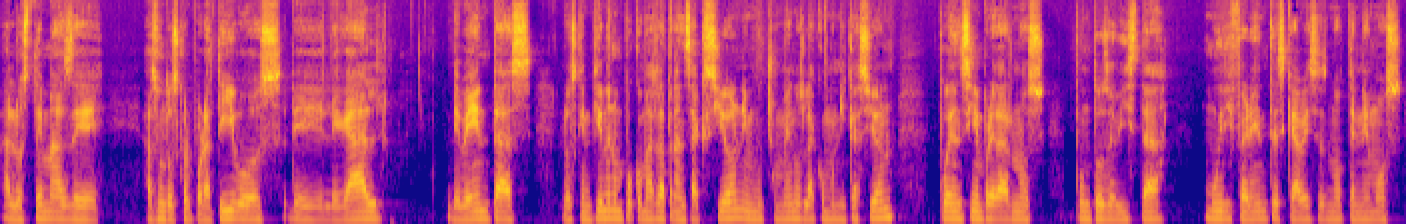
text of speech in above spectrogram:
a los temas de asuntos corporativos, de legal, de ventas, los que entienden un poco más la transacción y mucho menos la comunicación, pueden siempre darnos puntos de vista muy diferentes que a veces no tenemos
